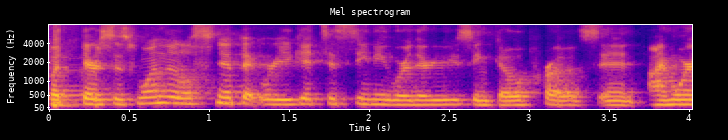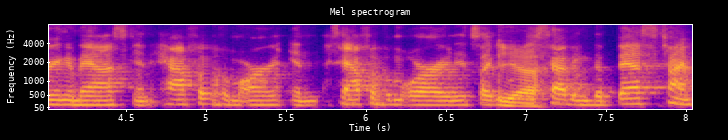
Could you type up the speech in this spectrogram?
But there's this one little snippet where you get to see me where they're using GoPros and I'm wearing a mask and half of them aren't and half of them are and it's like we're Yeah. just having the best time.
